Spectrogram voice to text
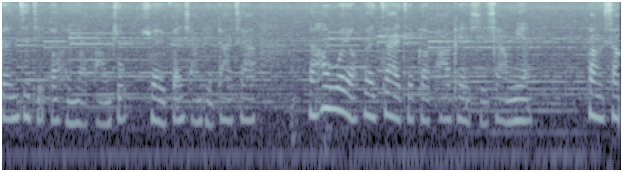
跟自己都很有帮助，所以分享给大家。然后我也会在这个 p o c k e t 下面放上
